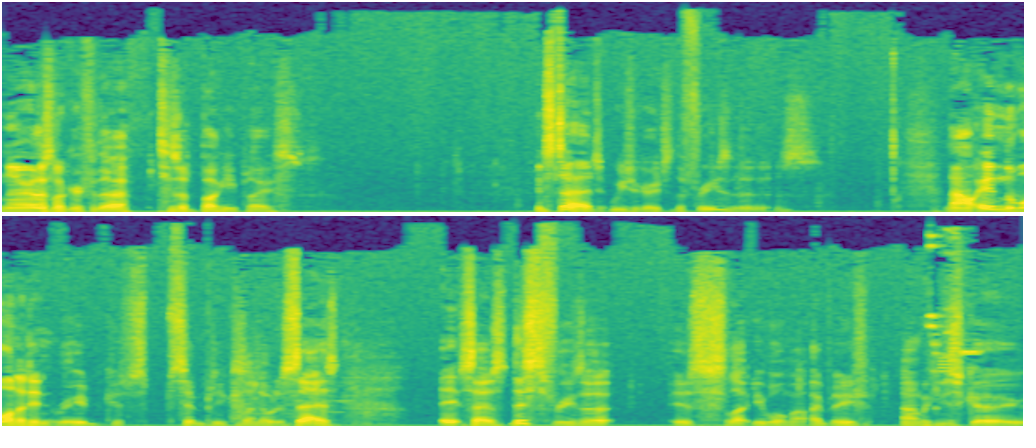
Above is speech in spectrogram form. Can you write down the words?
No, let's not go through there. Tis a buggy place. Instead, we should go to the freezers. Now, in the one I didn't read, because simply because I know what it says, it says this freezer is slightly warmer, I believe, and we can just go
